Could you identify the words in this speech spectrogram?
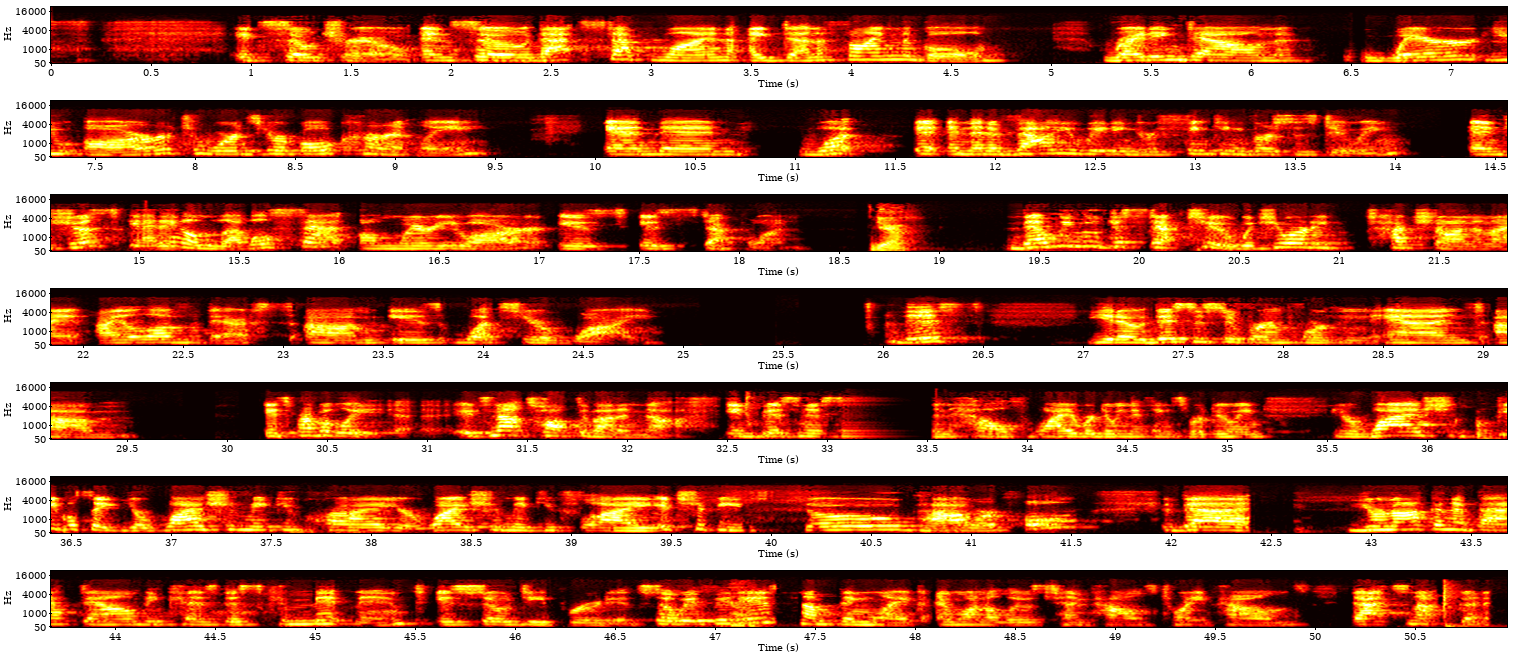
It's so true. And so that's step one identifying the goal, writing down where you are towards your goal currently, and then what, and then evaluating your thinking versus doing. And just getting a level set on where you are is is step one. yeah Then we move to step two, which you already touched on, and I, I love this, um, is what's your why? This, you know, this is super important. And um, it's probably, it's not talked about enough in business and health, why we're doing the things we're doing. Your why should, people say your why should make you cry, your why should make you fly. It should be so powerful that you're not going to back down because this commitment is so deep rooted. So if it Yeah. is something like I want to lose 10 pounds, 20 pounds, that's not good. Enough.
